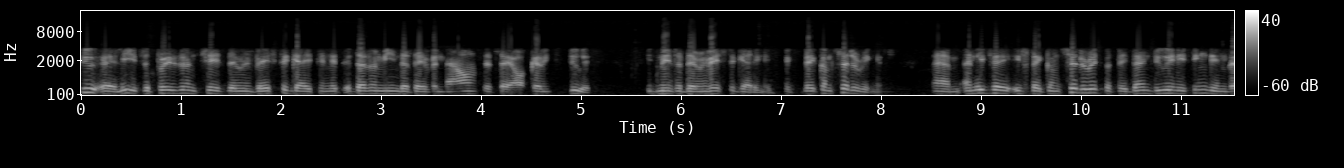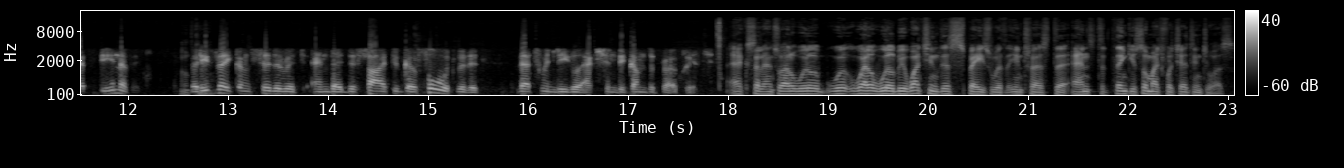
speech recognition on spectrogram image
too early. If the president says they're investigating it, it doesn't mean that they've announced that they are going to do it. It means that they're investigating it. They're considering it. Um, and if they if they consider it but they don't do anything, then that's the end of it. Okay. But if they consider it and they decide to go forward with it, that's when legal action becomes appropriate. Excellent. Well, we'll, we'll, well, we'll be watching this space with interest. Uh, and thank you so much for chatting to us.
